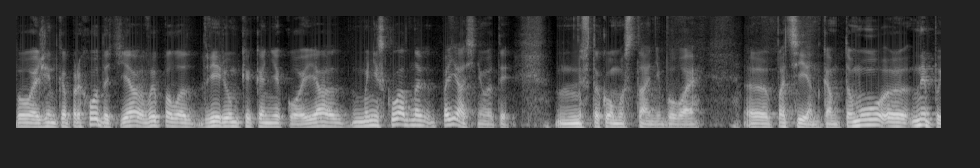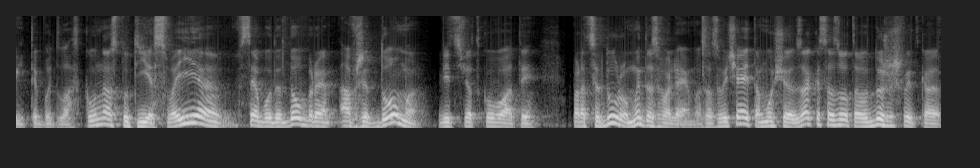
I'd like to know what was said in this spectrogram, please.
буває, жінка приходить, я випила дві рюмки коньяку. Я, мені складно пояснювати в такому стані буває е, пацієнткам. Тому е, не пийте, будь ласка. У нас тут є своє, все буде добре, а вже вдома відсвяткувати. Процедуру ми дозволяємо зазвичай, тому що закис азоту дуже швидко е,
